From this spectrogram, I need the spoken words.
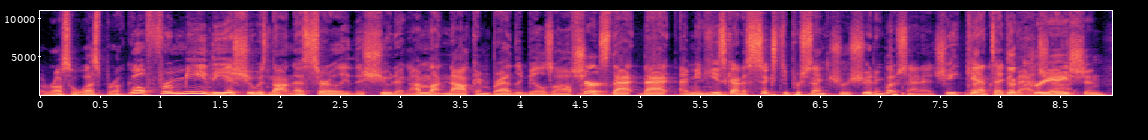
Russell Westbrook. Well, for me, the issue is not necessarily the shooting. I'm not knocking Bradley Beal's offense. Sure. That that I mean, he's got a sixty percent true shooting percentage. He can't the, take the creation. Shot.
